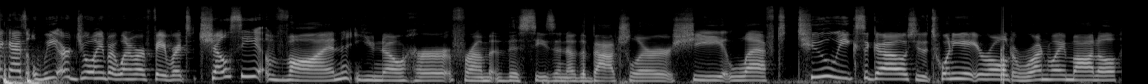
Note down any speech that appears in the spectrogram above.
Right, guys, we are joined by one of our favorites, Chelsea Vaughn. You know her from this season of The Bachelor. She left two weeks ago. She's a 28 year old runway model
